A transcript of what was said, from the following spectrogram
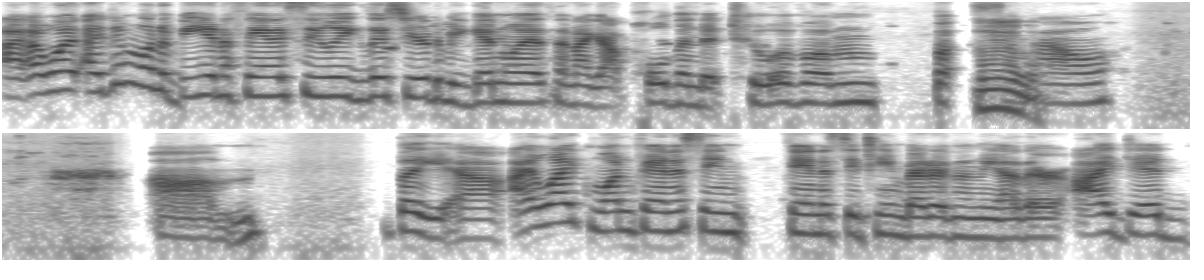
I, I, I, I didn't want to be in a fantasy league this year to begin with, and I got pulled into two of them, but Mm. somehow. Um, but yeah, I like one fantasy fantasy team better than the other. I did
